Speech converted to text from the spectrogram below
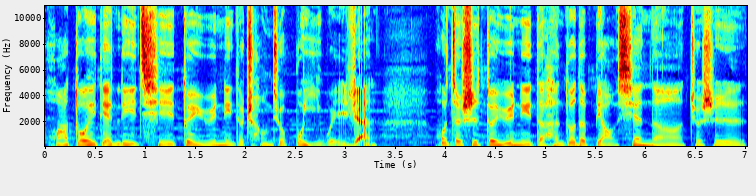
花多一点力气，对于你的成就不以为然，或者是对于你的很多的表现呢，就是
